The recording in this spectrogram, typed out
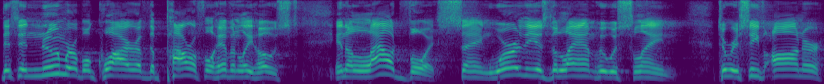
this innumerable choir of the powerful heavenly host in a loud voice saying, Worthy is the Lamb who was slain to receive honor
